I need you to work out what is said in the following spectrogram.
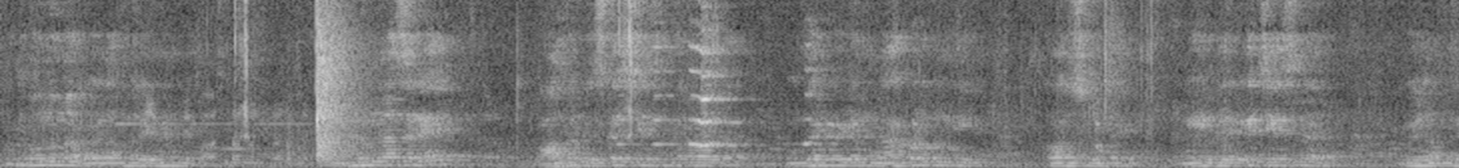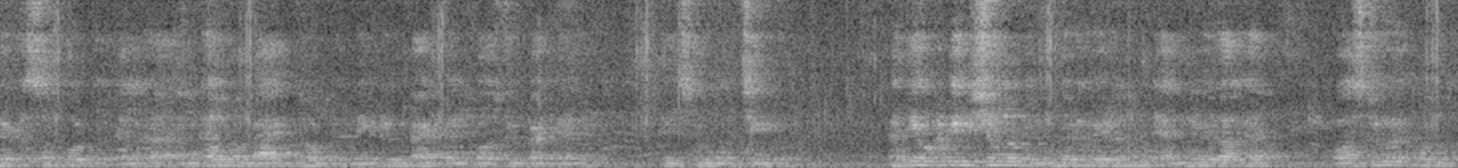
కొంతమంది ఉన్నారు వాళ్ళందరూ ఏంటంటే ఉన్నా సరే వాళ్ళతో డిస్కస్ చేసిన తర్వాత ముందర వేయడానికి నాకు కూడా కొన్ని కాల్స్ ఉంటాయి. మీ దగ్గర చేసిన వీళ్ళందరికీ సపోర్ట్ ఎలా ఇంకా ఉన్న బ్యాక్గ్రౌండ్ నెగిటివ్ ఇంపాక్ట్ కానీ పాజిటివ్ ఇంపాక్ట్ కానీ తెలుసుకుందాం చేయడం ప్రతి ఒక్కటి విషయంలో నేను ముందడుగు వేయడం అంటే అన్ని విధాలుగా పాజిటివ్గా ఉంటుంది.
